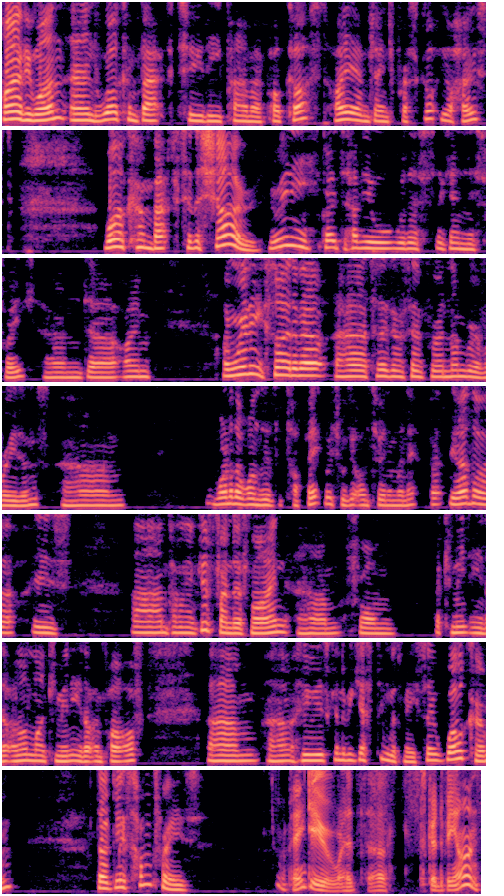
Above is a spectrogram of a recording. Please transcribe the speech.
Hi, everyone, and welcome back to the Poema podcast. I am James Prescott, your host. Welcome back to the show. Really great to have you all with us again this week, and uh, I'm I'm really excited about uh, today's episode for a number of reasons. Um, one of the ones is the topic, which we'll get onto in a minute, but the other is um, having a good friend of mine um, from a community that an online community that I'm part of, um, uh, who is going to be guesting with me. So welcome, Douglas Humphries. Thank you. It's uh, it's good to be on.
